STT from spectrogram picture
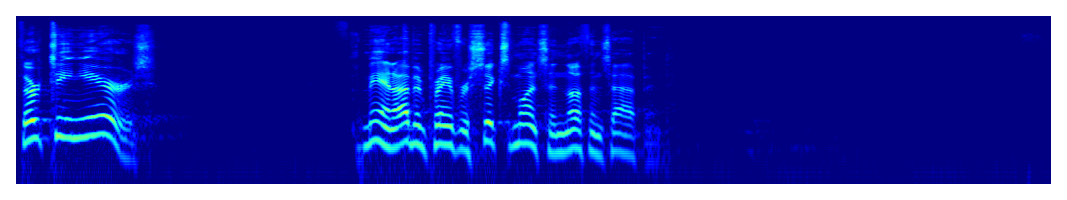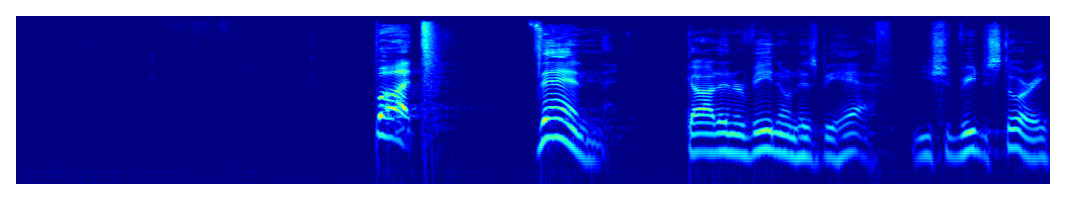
13 years. Man, I've been praying for six months and nothing's happened. But then God intervened on his behalf. You should read the story.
